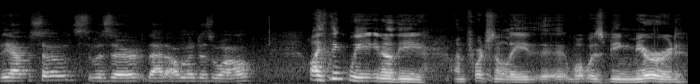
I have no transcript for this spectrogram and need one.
the episodes? Was there that element as well? Well, I think we, you know, the unfortunately, uh, what was being mirrored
